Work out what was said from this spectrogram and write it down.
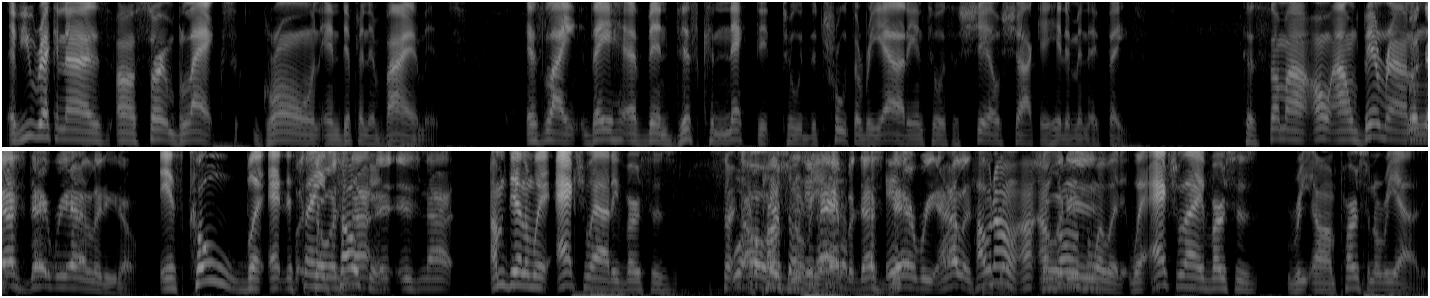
If you recognize uh, certain blacks grown in different environments, it's like they have been disconnected to the truth of reality until it's a shell shock and hit them in their face. Cause somehow I don't, I don't been around But them. that's their reality though. It's cool, but at the But same so it's token, not, it's not. I'm dealing with actuality versus certain Well, No, okay, that's so what personal it's- reality. but that's it's- their reality. Hold on, I, So it going is- somewhere with it. With actuality versus re, um, personal reality.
